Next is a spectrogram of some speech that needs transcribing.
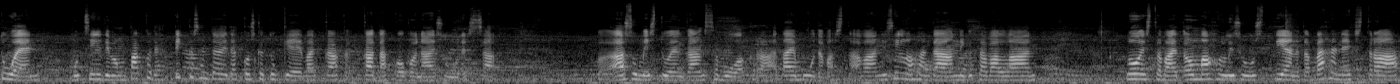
tuen, mutta silti on pakko tehdä pikkasen töitä, koska tukee vaikka kata kokonaisuudessa asumistuen kanssa vuokraa tai muuta vastaavaa, niin silloinhan tämä on niinku tavallaan loistavaa, että on mahdollisuus tienata vähän ekstraa,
